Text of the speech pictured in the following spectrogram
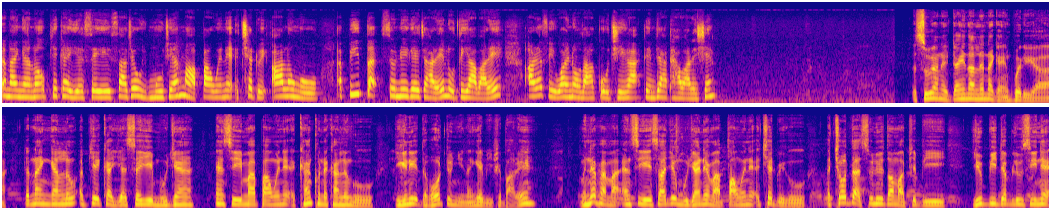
တနိုင်ငံလုံးအပြစ်ခတ်ရက်စဲရေးစာချုပ်မူချမ်းမှာပါဝင်တဲ့အချက်တွေအားလုံးကိုအပိသက်ဆွေးနွေးခဲ့ကြတယ်လို့သိရပါတယ်။ RFA ဝိုင်းတော်သားကိုချေကတင်ပြထားပါတယ်ရှင်။အစိုးရနဲ့တိုင်းဒေသလက်နက်ကိုင်အဖွဲ့တွေကတနိုင်ငံလုံးအပြစ်ခတ်ရက်စဲရေးမူကြမ်း NCA မှာပါဝင်တဲ့အခန်းခုနှစ်ခန်းလုံးကိုဒီကနေ့သဘောတူညီနိုင်ခဲ့ပြီဖြစ်ပါတယ်။မနေ့ကမှ NCA စာချုပ်မူကြမ်းထဲမှာပါဝင်တဲ့အချက်တွေကိုအချော့သက်ဆွေးနွေးသွားမှာဖြစ်ပြီး UPWC နဲ့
